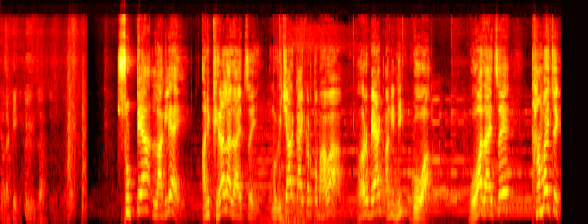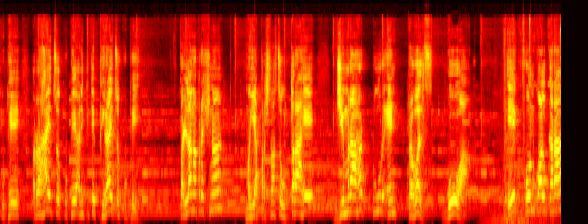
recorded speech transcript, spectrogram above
चला ठीक आहे. सुट्ट्या लागल्या आहे आणि फिरायला जायचंय. मग विचार काय करतो भावा? भर बॅग आणि निघ गोवा. गोवा जायचंय थांबायचंय कुठे राहायचं कुठे आणि तिथे फिरायचं कुठे? पडला ना प्रश्न? मग या प्रश्नाचं उत्तर आहे जिमराह टूर अँड ट्रॅव्हल्स गोवा. एक फोन कॉल करा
